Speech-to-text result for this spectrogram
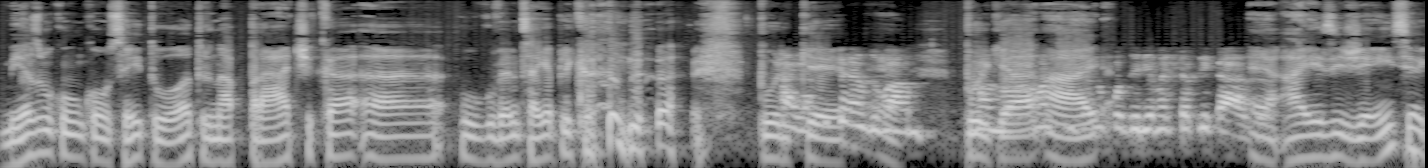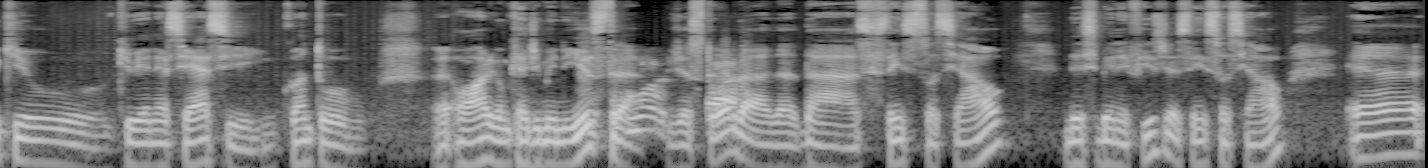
mesmo com um conceito outro, na prática uh, o governo segue aplicando. porque, ah, aplicando uma, porque uma a, não poderia mais ser aplicada. É, a exigência que o, que o INSS, enquanto uh, órgão que administra, gestor, gestor é. da, da, da assistência social, desse benefício de assistência social, é,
